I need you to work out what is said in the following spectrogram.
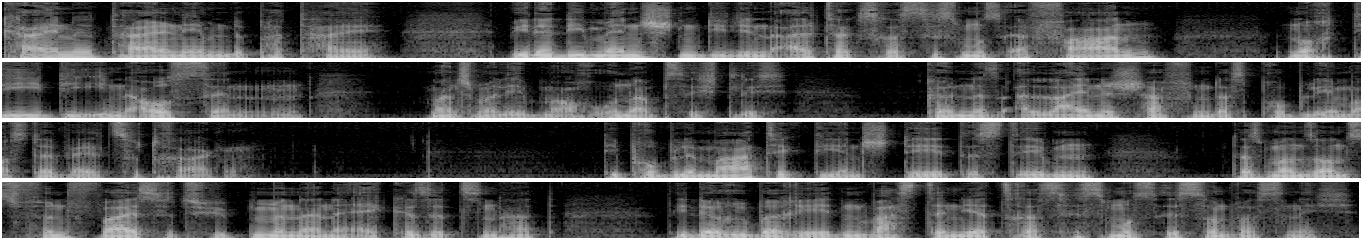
Keine teilnehmende Partei, weder die Menschen, die den Alltagsrassismus erfahren, noch die, die ihn aussenden, manchmal eben auch unabsichtlich, können es alleine schaffen, das Problem aus der Welt zu tragen. Die Problematik, die entsteht, ist eben, dass man sonst fünf weiße Typen in einer Ecke sitzen hat, die darüber reden, was denn jetzt Rassismus ist und was nicht.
